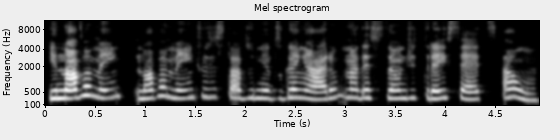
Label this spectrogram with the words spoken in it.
e novamente, novamente os Estados Unidos ganharam na decisão de 3 sets a 1.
